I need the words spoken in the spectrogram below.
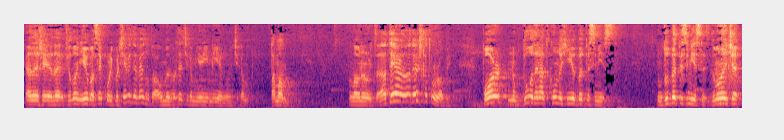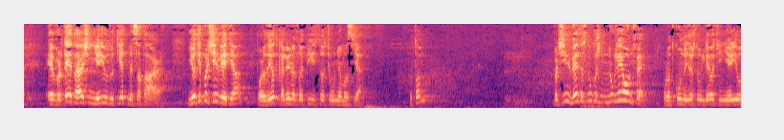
Edhe, shë, edhe fillon njeriu pastaj, kur i pëlqen vetja e vet, tha, unë me të vërtetë qenkam njeri i mirë, në, qenkam tamam. Allahu na ruajtë. Atëherë, atëherë është shkatërru robi. Por nuk duhet edhe në të kundërt që njeriu të bëhet pesimist. Nuk duhet të bëhet pesimist. Domethënë që e vërteta është që njeriu duhet të jetë mesatar. Jo t'i pëlqejë vetja, por edhe jo të kalojë në atë lloj pike të thotë që unë jam asgjë. Kupton? Pëlqimi i vetes nuk është nuk lejohet në fe, por në të kundërt gjithashtu nuk lejohet që njeriu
